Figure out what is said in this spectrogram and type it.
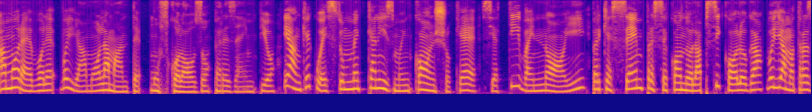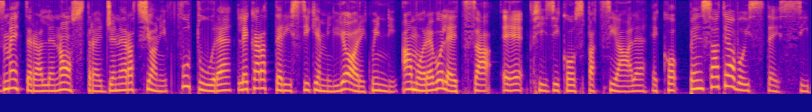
amorevole vogliamo l'amante muscoloso, per esempio. E anche questo è un meccanismo inconscio che si attiva in noi perché sempre secondo la psicologa vogliamo trasmettere alle nostre generazioni future le caratteristiche migliori, quindi amorevolezza e fisico spaziale. Ecco, pensate a voi stessi,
